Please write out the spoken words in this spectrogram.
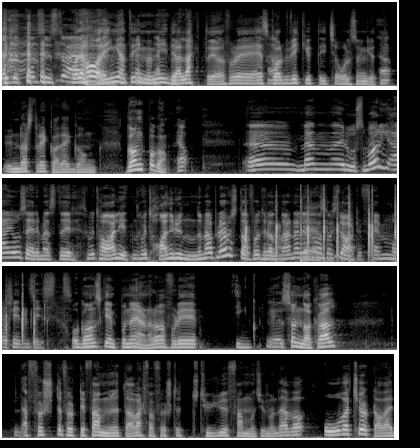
Dette syns du er Og det har ingenting med min dialekt å gjøre, for jeg er Skarbevik-gutt, ikke Ålesund-gutt. Ja. Understreker det gang, gang på gang. Ja. Uh, men Rosenborg er jo seriemester. Skal vi ta en liten, vi ta en runde med applaus da for trønderne? Liksom, de klarte fem år siden sist. Og ganske imponerende, da, fordi i, søndag kveld de første 45 minutter, i hvert fall første 20-25 minutter, de var overkjørt av ei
